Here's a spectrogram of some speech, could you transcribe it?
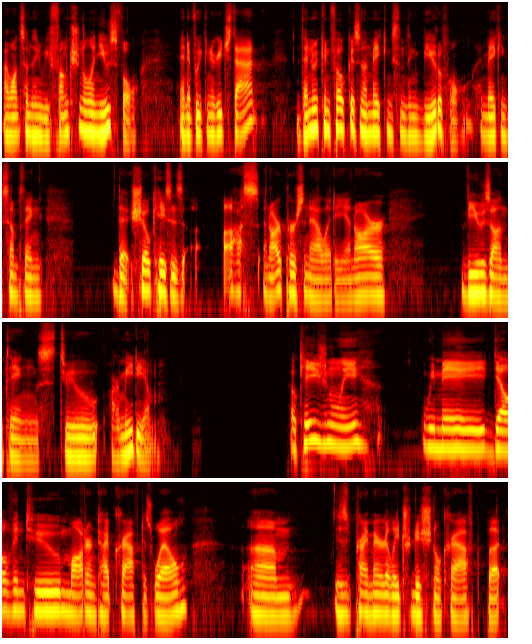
I want something to be functional and useful. And if we can reach that, then we can focus on making something beautiful and making something that showcases us and our personality and our views on things through our medium. Occasionally, we may delve into modern type craft as well. Um, this is primarily traditional craft, but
